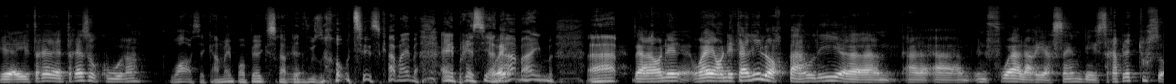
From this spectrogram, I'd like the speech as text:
il, est très, très au courant. Wow, c'est quand même pas pire qu'il se rappelle de vous autres. C'est quand même impressionnant, même. Euh, ben, on, est, ouais, on est allé leur parler euh, une fois à l'arrière-scène, mais ils se rappelaient tout ça.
